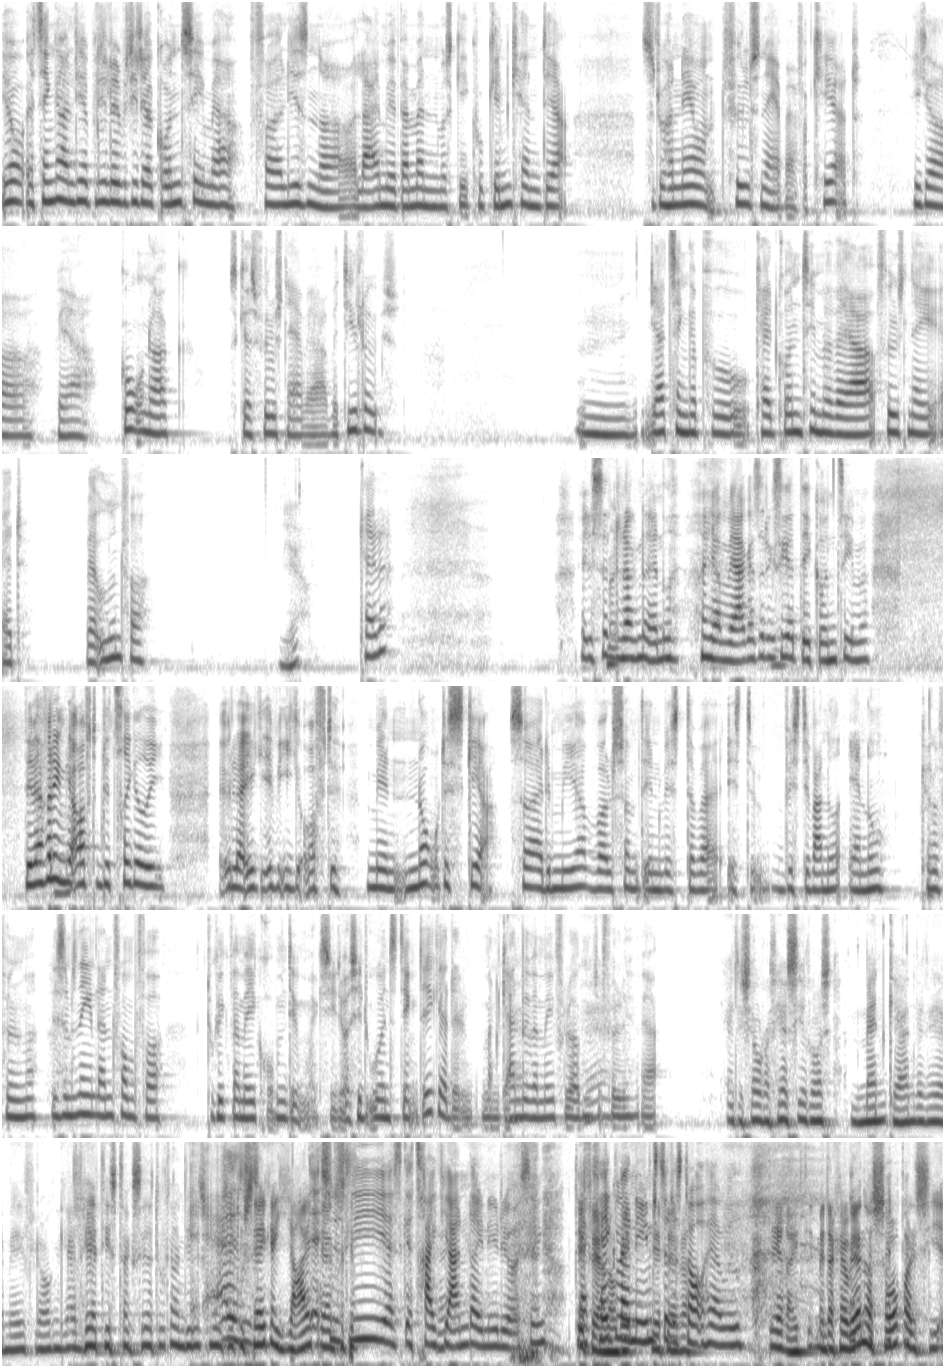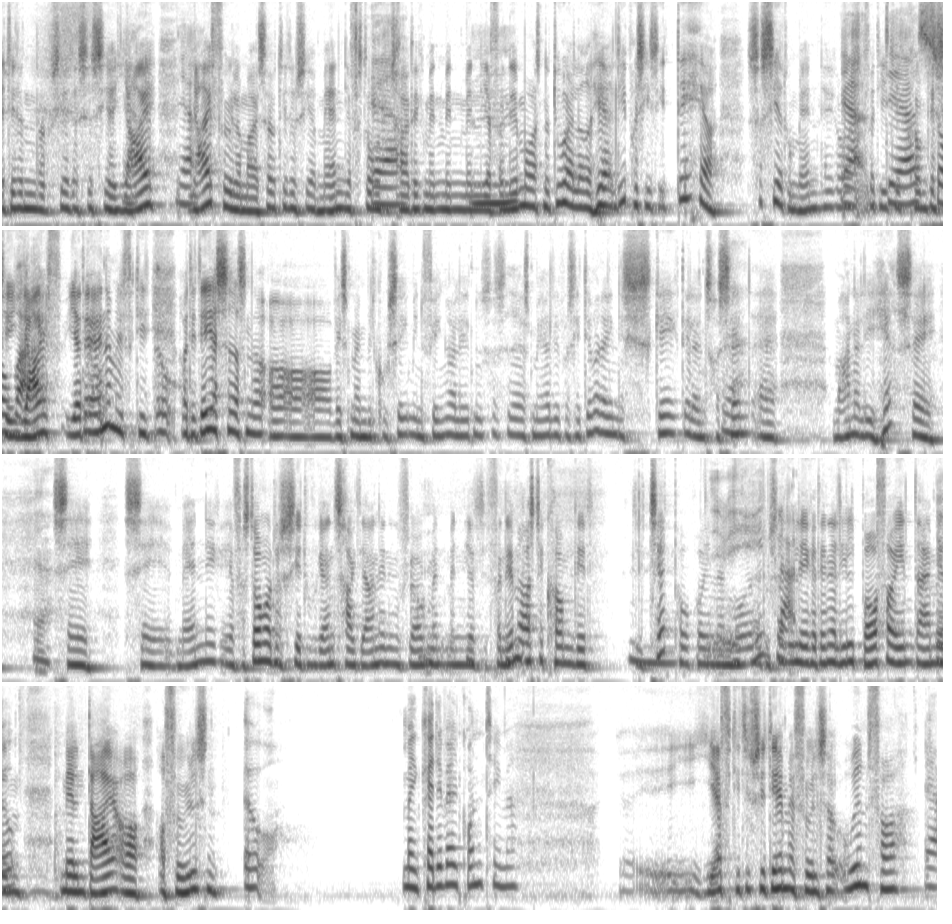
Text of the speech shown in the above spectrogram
Jo, jeg tænker lige at blive lidt ved de der grundtemaer, for lige sådan at, at lege med, hvad man måske kunne genkende der. Så du har nævnt følelsen af at være forkert, ikke at være god nok, også følelsen af at være værdiløs. Mm, jeg tænker på, kan et grundtema være følelsen af at være udenfor? Ja. Kan det? Ellers er det Men- nok noget andet, jeg mærker, så er det ikke sikkert, at det er et grundtema. Det er i hvert fald en, jeg ofte bliver trigget i, eller ikke, ikke ofte, men når det sker, så er det mere voldsomt, end hvis, der var, hvis, det, hvis det var noget andet. Kan du følge mig? Det er sådan en eller anden form for, du kan ikke være med i gruppen, det, man kan sige, det er også et uinstinkt, ikke? At man gerne vil være med i flokken, selvfølgelig. Ja. Ja, det er sjovt, at her siger du også, at man gerne vil være med i flokken. Altså her distancerer du dig en lille smule, Ja, så du sagde ikke, at jeg Jeg gerne synes fordi- lige, jeg skal trække de andre ind i det også, ikke? Det jeg kan ikke nok, være den eneste, der står herude. Det er rigtigt. Men der kan jo være noget sårbart at sige, at det, der, når du siger det, så siger Ja. jeg, Ja. jeg føler mig, så er det, du siger mand. Jeg forstår, ja. Ja. du træt, ikke? men, men, men mm. jeg Mhm. fornemmer også, når du er allerede her, lige præcis i det her, så siger du mand, ikke Ja, også? Fordi det det, er kommer til at sige jeg. Ja, det er nemlig, fordi, Jo. og det er det, jeg sidder sådan, og, og, og, og hvis man ville kunne se mine fingre lidt nu, så sidder jeg og smager lidt på at sige, det var da egentlig skægt eller interessant, ja. at Marna lige her sagde, Ja. sagde, sagde mand, ikke? Jeg forstår, hvad du siger, du vil gerne trække de andre ind i en flok, men, men jeg fornemmer også, det kom lidt, lidt tæt på på en eller anden Ja, måde. at helt Du så lægger den her lille buffer ind, der er mellem, mellem dig og, og følelsen. Jo. Men kan det være et grundtema? Øh, Ja, fordi det, det her med at føle sig udenfor, Ja.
